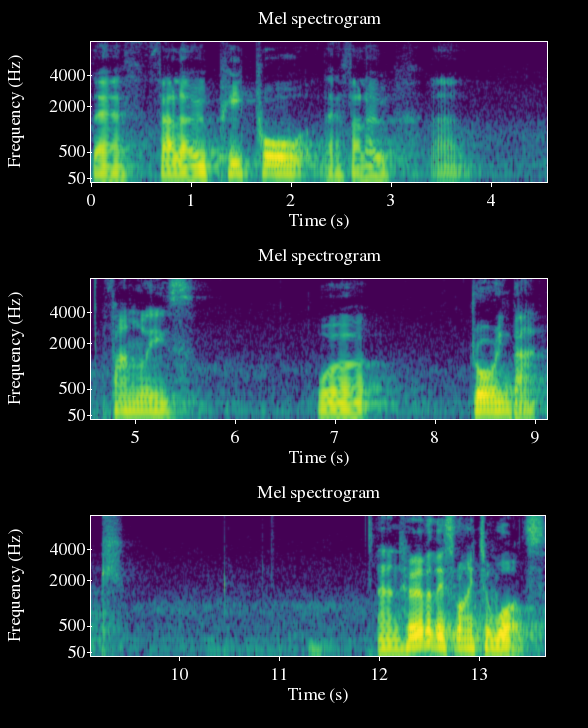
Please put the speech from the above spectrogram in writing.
their fellow people, their fellow uh, families, were drawing back. And whoever this writer was,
